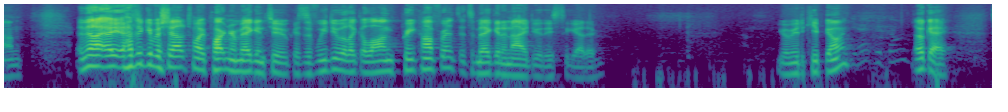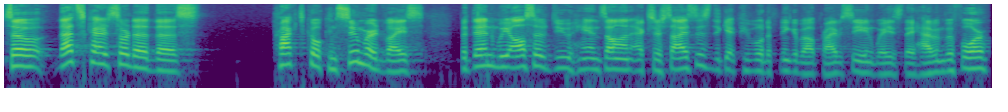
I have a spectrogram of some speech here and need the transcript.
Um, and then I have to give a shout out to my partner Megan too, because if we do like a long pre-conference, it's Megan and I do these together. You want me to keep going? Yeah, keep going. Okay. So that's kind of sort of the practical consumer advice, but then we also do hands-on exercises to get people to think about privacy in ways they haven't before.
